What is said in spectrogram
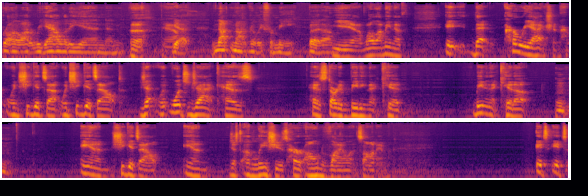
brought a lot of reality in and Ugh, yeah. yeah, not not really for me, but um, Yeah, well, I mean, it, that her reaction when she gets out, when she gets out, Jack, once Jack has has started beating that kid, beating that kid up, mhm. and she gets out and just unleashes her own violence on him. It's it's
